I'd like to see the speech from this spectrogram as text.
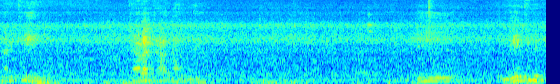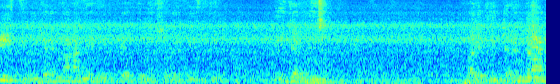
దానికి చాలా కారణాలు ఉన్నాయి ఈ నేటివిటీ ఈ తెలంగాణ నేటివిటీ అబ్దుల్ మసూద్ రెడ్డికి మేజర్ రీజన్ వారికి తెలంగాణ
